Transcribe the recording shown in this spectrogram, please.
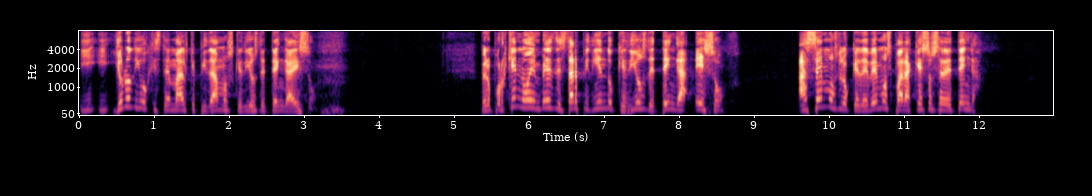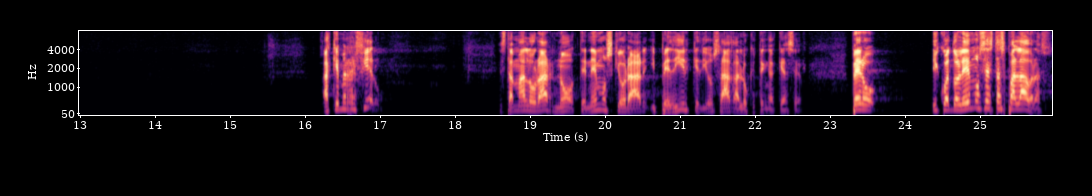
Y, yo no digo que esté mal que pidamos que Dios detenga eso. Pero ¿por qué no en vez de estar pidiendo que Dios detenga eso, hacemos lo que debemos para que eso se detenga? ¿A qué me refiero? ¿Está mal orar? No, tenemos que orar y pedir que Dios haga lo que tenga que hacer. Pero, y cuando leemos estas palabras,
